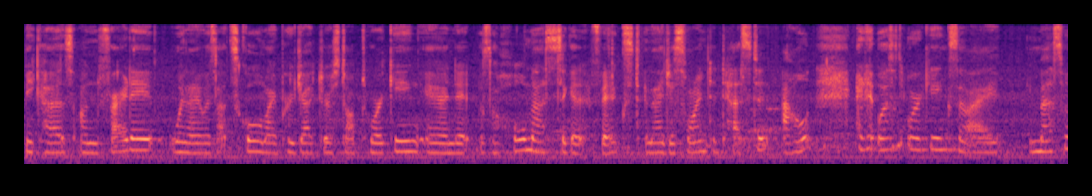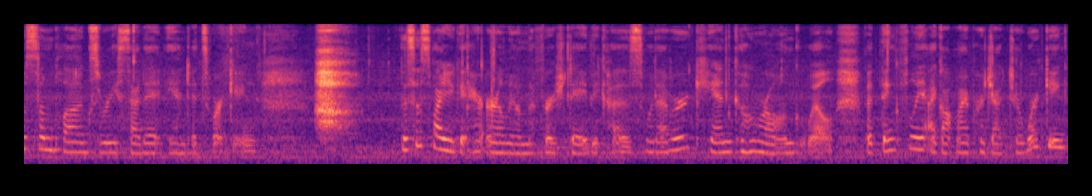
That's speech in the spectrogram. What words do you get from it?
because on Friday when I was at school my projector stopped working and it was a whole mess to get it fixed and I just wanted to test it out and it wasn't working so I messed with some plugs reset it and it's working this is why you get here early on the first day because whatever can go wrong will. But thankfully I got my projector working.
